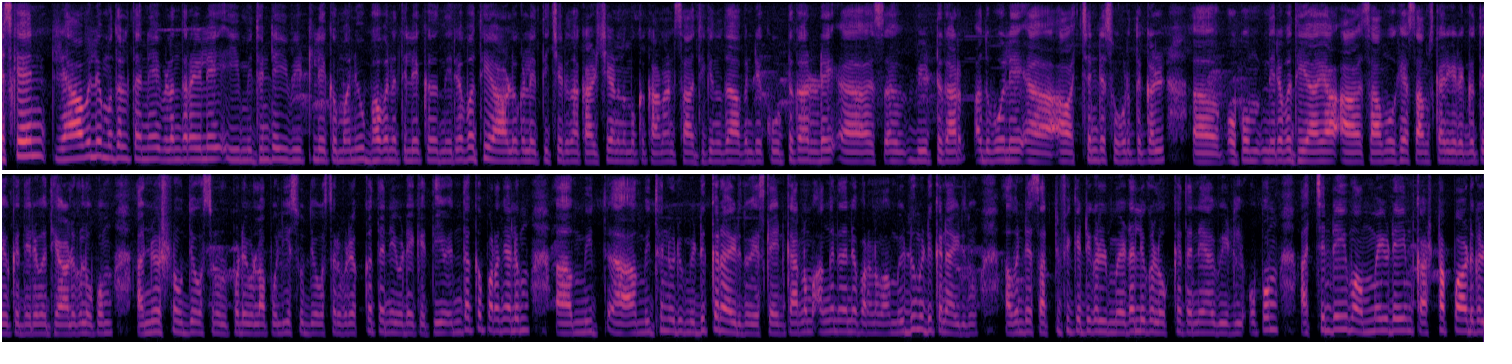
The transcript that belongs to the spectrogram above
എസ് കെ എൻ രാവിലെ മുതൽ തന്നെ വിളന്തറയിലെ ഈ മിഥുന്റെ ഈ വീട്ടിലേക്ക് മനു ഭവനത്തിലേക്ക് നിരവധി ആളുകൾ എത്തിച്ചേരുന്ന കാഴ്ചയാണ് നമുക്ക് കാണാൻ സാധിക്കുന്നത്. അവന്റെ കൂട്ടുകാരുടെ വീട്ടുകാർ അതുപോലെ അച്ഛന്റെ സുഹൃത്തുക്കൾ ഒപ്പം നിരവധിയായ സാമൂഹ്യ സാംസ്കാരിക രംഗത്തെയൊക്കെ നിരവധി ആളുകൾ ഒപ്പം അന്വേഷണ ഉദ്യോഗസ്ഥർ ഉൾപ്പെടെയുള്ള പോലീസ് ഉദ്യോഗസ്ഥർ ഇവരൊക്കെ തന്നെ ഇവിടേക്ക് എത്തി. എന്തൊക്കെ പറഞ്ഞാലും മിഥുൻ ഒരു മിടുക്കനായിരുന്നു എസ് കെ എൻ. കാരണം അങ്ങനെ തന്നെ പറയണം ആ മിടുമിടുക്കനായിരുന്നു. അവന്റെ സർട്ടിഫിക്കറ്റുകൾ മെഡലുകളൊക്കെ തന്നെ ആ വീട്ടിൽ. ഒപ്പം അച്ഛന്റെയും അമ്മയുടെയും കഷ്ടപ്പാടുകൾ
